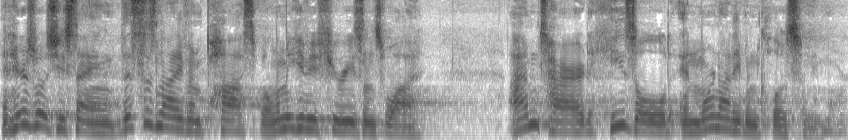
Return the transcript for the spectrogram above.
And here's what she's saying this is not even possible. Let me give you a few reasons why. I'm tired, he's old, and we're not even close anymore.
